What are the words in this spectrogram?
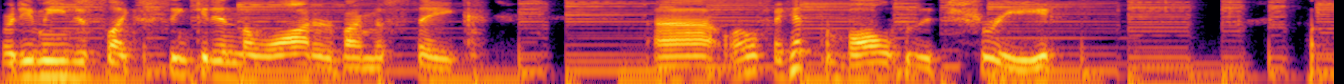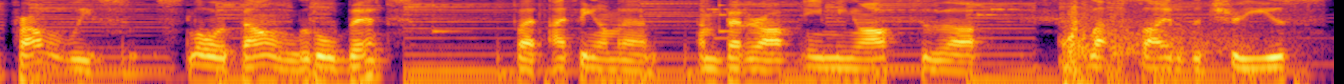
or do you mean just like sink it in the water by mistake? Uh, well, if I hit the ball to the tree, I'll probably slow it down a little bit. But I think I'm gonna I'm better off aiming off to the left side of the trees.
